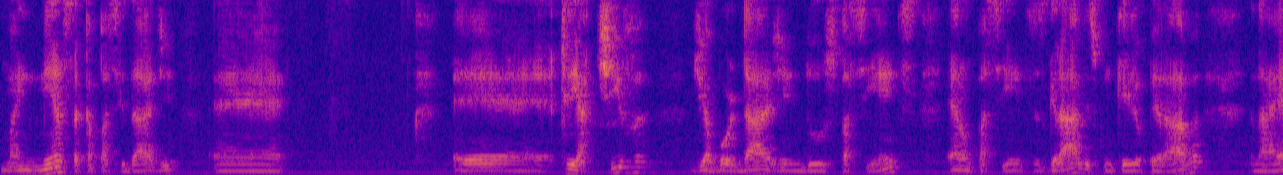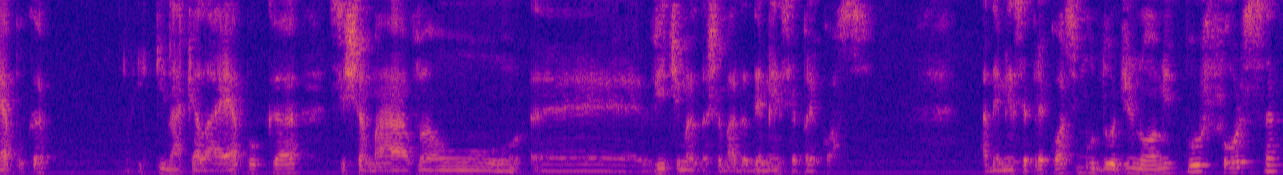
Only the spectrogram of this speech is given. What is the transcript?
uma imensa capacidade é, é, criativa de abordagem dos pacientes. Eram pacientes graves com que ele operava na época e que naquela época se chamavam é, vítimas da chamada demência precoce. A demência precoce mudou de nome por força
